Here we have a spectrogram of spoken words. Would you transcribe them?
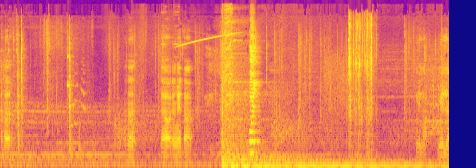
อะฮะอะฮะ แล้วยังไงต่อ อุ้ย เวลาเวลา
